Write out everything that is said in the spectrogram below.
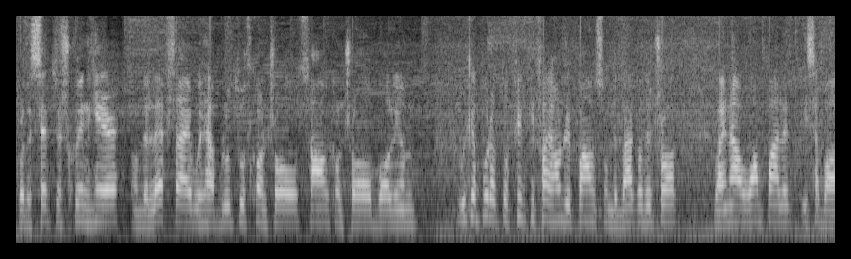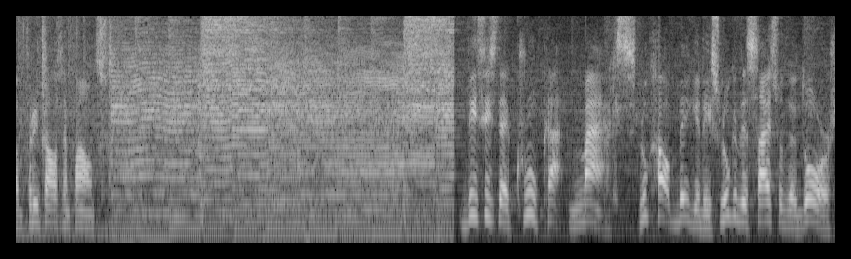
for the center screen here. On the left side, we have Bluetooth control, sound control, volume. We can put up to 5,500 pounds on the back of the truck. Right now, one pallet is about 3,000 pounds. This is the Crew Cab Max. Look how big it is. Look at the size of the doors.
